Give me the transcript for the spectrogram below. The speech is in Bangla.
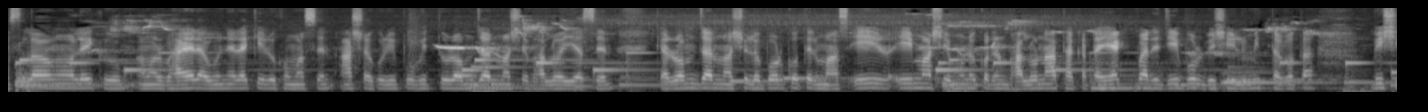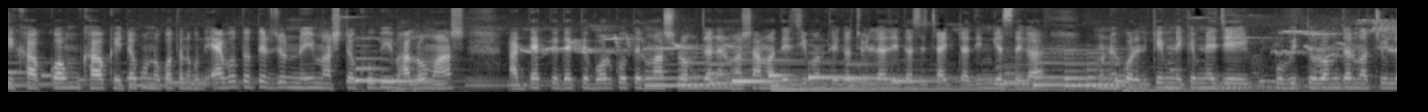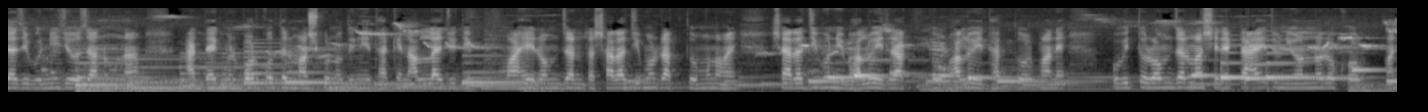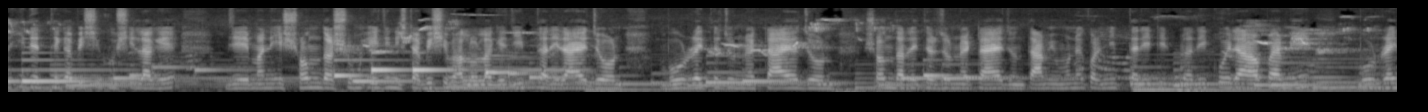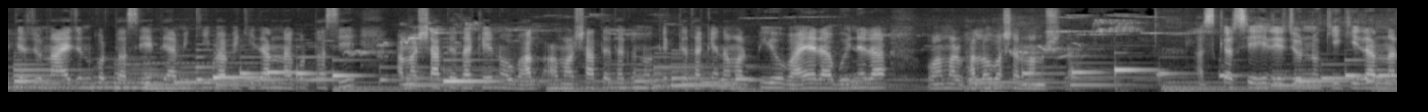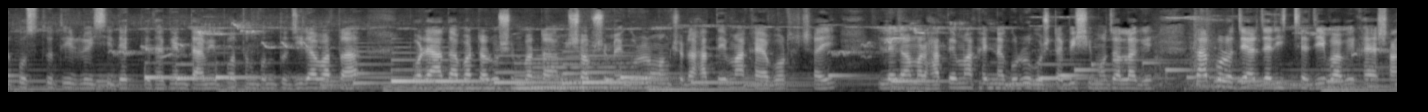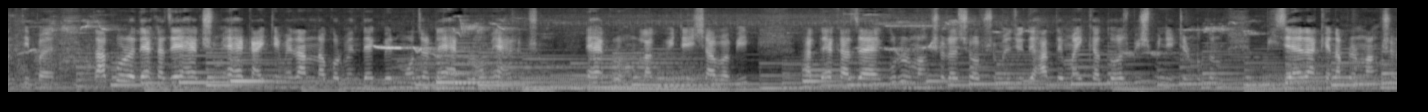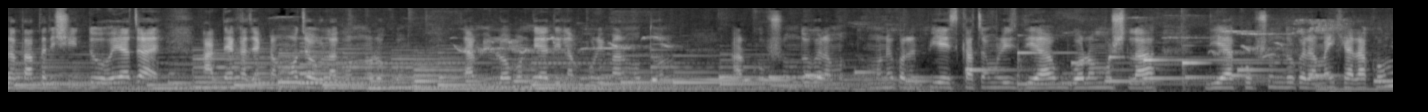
আসসালামু আলাইকুম। আমার ভাইয়েরা, বোনেরা কীরকম আছেন? আশা করি পবিত্র রমজান মাসে ভালোই আছেন। কারণ রমজান মাস হলো বরকতের মাস। এই এই মাসে মনে করেন ভালো না থাকাটা একবারে যে বলবে সে হলো মিথ্যা কথা। বেশি খাও, কম খাও, এটা কোনো কথা না। কিন্তু আবততের জন্য এই মাসটা খুবই ভালো মাস। আর দেখতে দেখতে বরকতের মাস, রমজানের মাস আমাদের জীবন থেকে চলে যেতেছে চারটা দিন গেছে গা। মনে করেন কেমনে কেমনে যে পবিত্র রমজান মাস চলে যাব নিজেও জানুম না। আর দেখবেন বরকতের মাস কোনো দিনই থাকেন আল্লাহ যদি মাহে রমজানটা সারা জীবন রাখতো, মনে হয় সারা জীবনই ভালোই রাখতো, ভালোই থাকতো। মানে পবিত্র রমজান মাসের একটা আয়োজনই অন্যরকম। মানে ঈদের থেকে বেশি খুশি লাগে যে মানে সন্ধ্যার সময় এই জিনিসটা বেশি ভালো লাগে যে, ইফতারির আয়োজন ভোর রাইতের জন্য একটা আয়োজন সন্ধ্যা রাইতের জন্য একটা আয়োজন। তা আমি মনে করি ইফতারি টিফতারি কইরা হবে আমি ভোর রাইতের জন্য আয়োজন করতেছি। তে আমি কীভাবে কি রান্না করতেছি, আমার সাথে থাকেন ও ভালো, আমার সাথে থাকেন ও দেখতে থাকেন আমার প্রিয় ভাইয়েরা, বোনেরা ও আমার ভালোবাসার মানুষরা। আজকের সেহেরের জন্য কি কি রান্নার প্রস্তুতি লইছি দেখতে থাকেন। তা আমি প্রথম কিন্তু জিরা বাটা, পরে আদা বাটা, রসুন বাটা আমি সবসময় গরুর মাংসটা হাতে মাখায় বসাই। লেগে আমার হাতে মাখাই না, গরুর গোষ্ঠটা বেশি মজা লাগে। তারপরে যার যার ইচ্ছা যেভাবে খায়, শান্তি পায়। তারপরে দেখা যায় এক সময় এক আইটেমে রান্না করবেন, দেখবেন মজাটা এক রকম, এক সময় একরকম লাগবে, এটাই স্বাভাবিক। আর দেখা যায় গরুর মাংসটা সবসময় যদি হাতে মাইকা দশ বিশ মিনিটের মতন ভিজায় রাখেন, আপনার মাংসটা তাড়াতাড়ি সিদ্ধ হয়ে যায়। আর দেখা যায় একটা মজাও লাগে অন্যরকম। আমি লবণ দেওয়া দিলাম পরিমাণ মতন, আর খুব সুন্দর করে মনে করেন পেঁয়াজ কাঁচামরিচ দিয়া গরম মশলা দিয়া খুব সুন্দর করে মাইখা রাখুন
